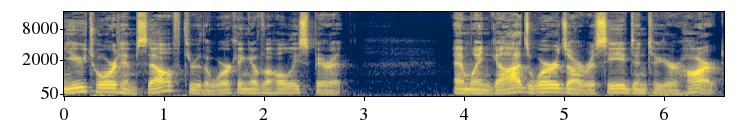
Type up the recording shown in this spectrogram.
you toward Himself through the working of the Holy Spirit. And when God's words are received into your heart,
